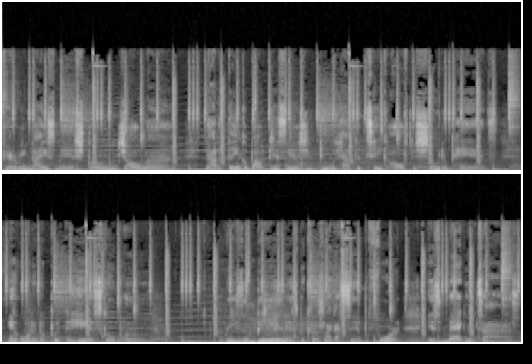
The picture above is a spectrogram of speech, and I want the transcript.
very nice, man. Strong jawline. Now the thing about this is you do have to take off the shoulder pads in order to put the head sculpt on. Reason being is because, like I said before, it's magnetized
